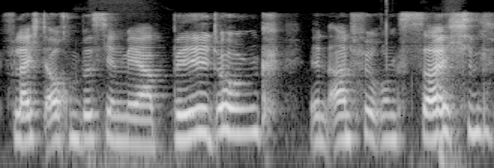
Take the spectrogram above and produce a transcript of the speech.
Vielleicht auch ein bisschen mehr Bildung, in Anführungszeichen.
